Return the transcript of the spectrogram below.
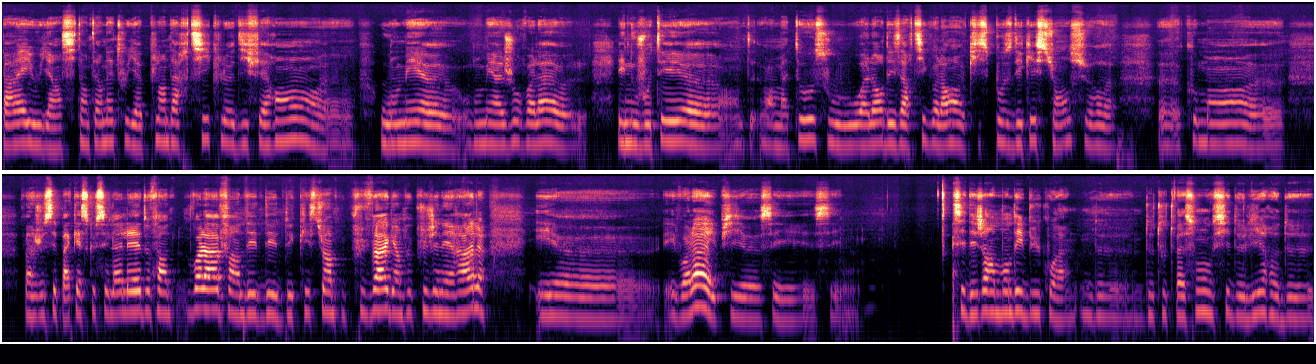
pareil où il y a un site internet où il y a plein d'articles différents, où on met, où on met à jour voilà les nouveautés en, en matos ou, alors des articles voilà qui se posent des questions sur comment. Enfin, je sais pas, qu'est-ce que c'est la LED Enfin, voilà, enfin, des, des, des questions un peu plus vagues, un peu plus générales. Et, euh, et voilà, et puis euh, c'est c'est- c'est déjà un bon début, quoi. De, de toute façon, aussi de lire de,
